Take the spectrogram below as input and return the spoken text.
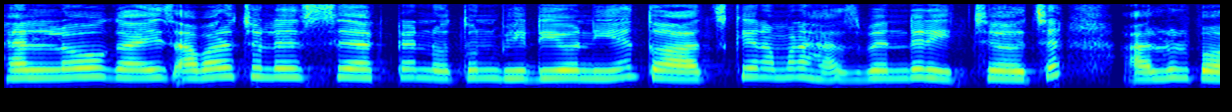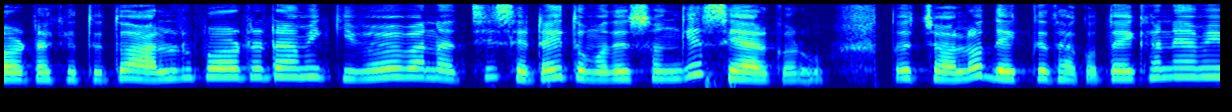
হ্যালো গাইজ আবার চলে এসছে একটা নতুন ভিডিও নিয়ে। তো আজকের আমার হাজব্যান্ডের ইচ্ছে হয়েছে আলুর পরোটা খেতে। তো আলুর পরোটাটা আমি কীভাবে বানাচ্ছি সেটাই তোমাদের সঙ্গে শেয়ার করব। তো চলো দেখতে থাকো। তো এখানে আমি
